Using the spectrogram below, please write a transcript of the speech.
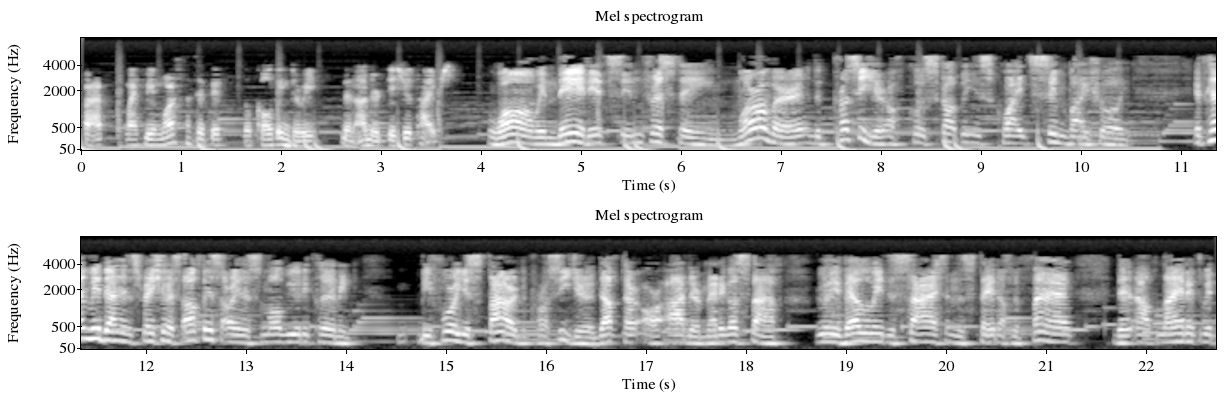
fat might be more sensitive to cold injury than other tissue types. Wow, indeed, it's interesting. Moreover, the procedure of cold sculpting is quite simple actually. It can be done in a specialist office or in a small beauty clinic. Before you start the procedure, the doctor or other medical staff will evaluate the size and the state of the fat, then outline it with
